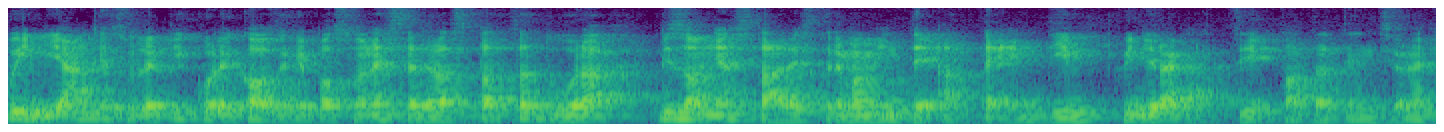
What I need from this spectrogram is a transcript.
quindi anche sulle piccole cose che possono essere la spazzatura bisogna stare estremamente attenti. Quindi ragazzi fate attenzione.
